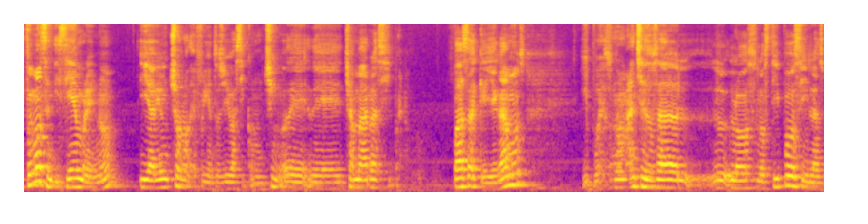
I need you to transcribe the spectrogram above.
fuimos en diciembre, ¿no? Y había un chorro de frío, entonces yo iba así con un chingo de, de chamarras y bueno, pasa que llegamos y pues no manches, o sea, los, los tipos y las,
